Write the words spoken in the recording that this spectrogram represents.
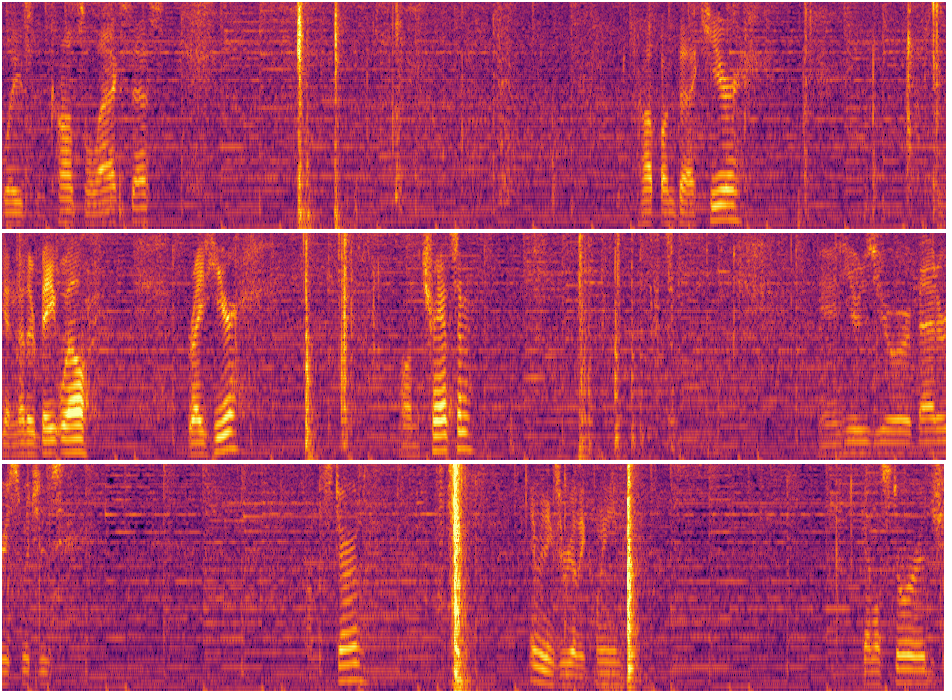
place, and console access. Hop on back here. We've got another bait well right here on the transom. Here's your battery switches on the stern. Everything's really clean. Gunnel storage,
